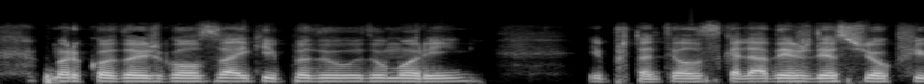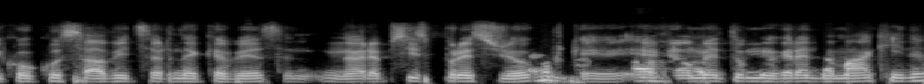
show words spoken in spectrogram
marcou dois gols à equipa do, do Mourinho. E portanto, ele se calhar desde esse jogo ficou com o Sabitzer na cabeça. Não era preciso por esse jogo, porque é realmente uma grande máquina.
